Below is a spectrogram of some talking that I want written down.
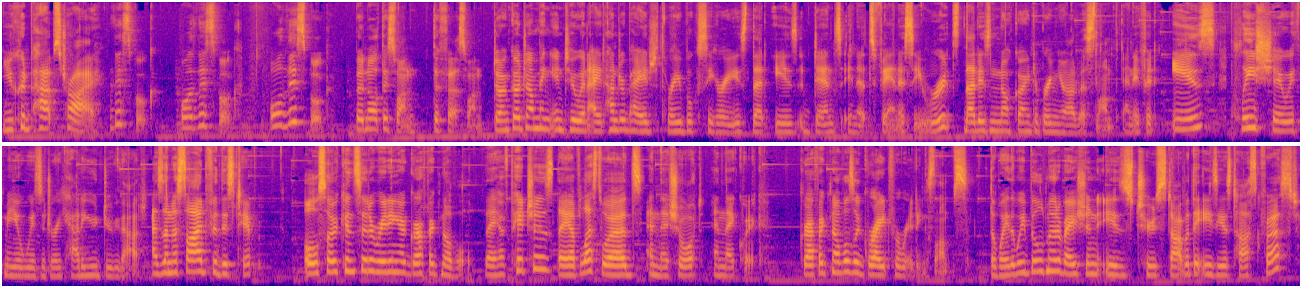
You could perhaps try this book, or this book, or this book but not this one, the first one. Don't go jumping into an 800 page three book series that is dense in its fantasy roots. That is not going to bring you out of a slump. And if it is, please share with me your wizardry. How do you do that? As an aside for this tip, also consider reading a graphic novel. They have pictures, they have less words, and they're short and they're quick. Graphic novels are great for reading slumps. The way that we build motivation is to start with the easiest task first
